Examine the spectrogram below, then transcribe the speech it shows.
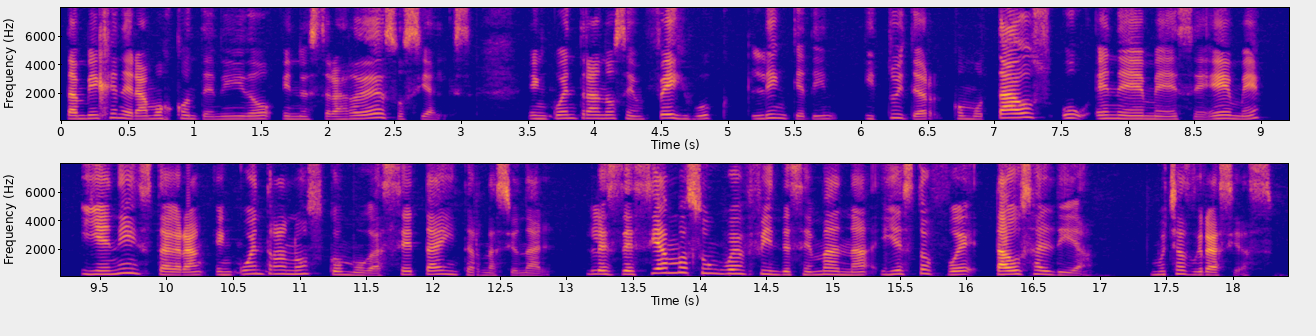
También generamos contenido en nuestras redes sociales. Encuéntranos en Facebook, LinkedIn y Twitter como Taos UNMSM y en Instagram encuéntranos como Gaceta Internacional. Les deseamos un buen fin de semana y esto fue Taos al Día. Muchas gracias.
